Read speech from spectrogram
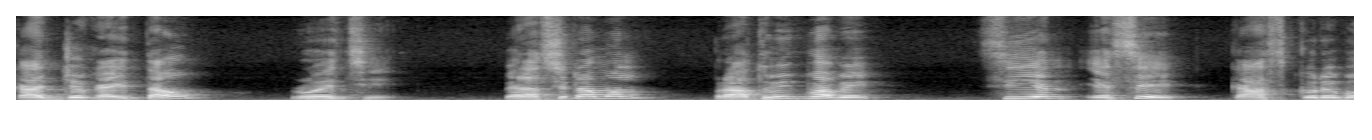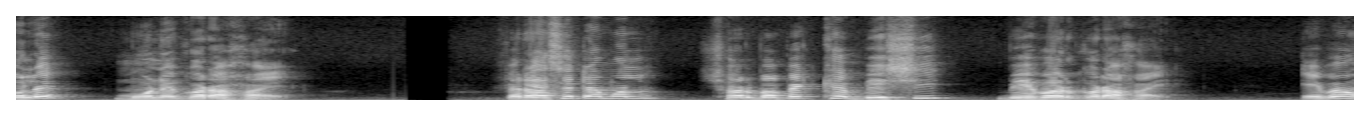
কার্যকারিতাও রয়েছে। প্যারাসিটামল প্রাথমিকভাবে সিএনএসে কাজ করে বলে মনে করা হয়। প্যারাসিটামল সর্বাপেক্ষা বেশি ব্যবহার করা হয়। এবং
